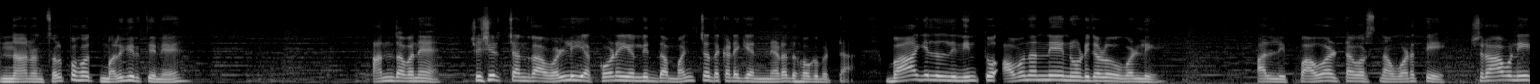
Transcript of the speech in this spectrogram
ನಾನೊಂದು ಸ್ವಲ್ಪ ಹೊತ್ತು ಮಲಗಿರ್ತೀನಿ. ಅಂದವನೇ ಶಿಶಿರ್ ಚಂದ್ರ ಒಳ್ಳೆಯ ಕೋಣೆಯಲ್ಲಿದ್ದ ಮಂಚದ ಕಡೆಗೆ ನಡೆದು ಹೋಗಿಬಿಟ್ಟ. ಬಾಗಿಲಲ್ಲಿ ನಿಂತು ಅವನನ್ನೇ ನೋಡಿದಳು ಒಳ್ಳಿ. ಅಲ್ಲಿ ಪವರ್ ಟವರ್ಸ್ನ ಒಡತಿ ಶ್ರಾವಣಿ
